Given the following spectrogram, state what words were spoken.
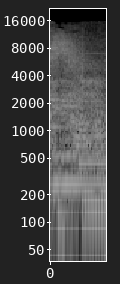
Thank.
